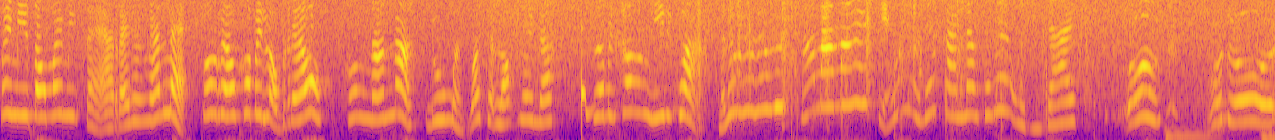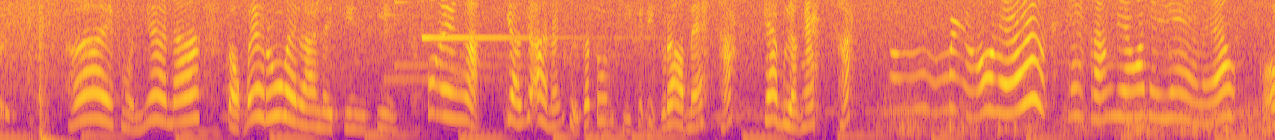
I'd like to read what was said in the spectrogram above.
ไม่มีต้องไม่มีแต่อะไรทั้งนั้นแหละ พวกเราเข้าไปหลบเร็ว ห้องนั้นน่ะ ดูเหมือนว่าจะล็อกเลยนะ เราไปเข้าห้องนี้ดีกว่า มาเร็วเร็วเร็วเร็วมามามาให้เสียงมันอยู่ด้วยกันเราจะได้อุ่นใจ เออก็ได้เฮ้ยฝนเนี่ยนะ ตกไม่รู้เวลาเลยจริงๆ พวกเองอะอยากจะอ่านหนังสือการ์ตูนผีกันอีกรอบไหมฮะ แก้เบื่อไง ฮะ ไม่เอาแล้ว แค่ครั้งเดียวก็จะแย่แล้วข้า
